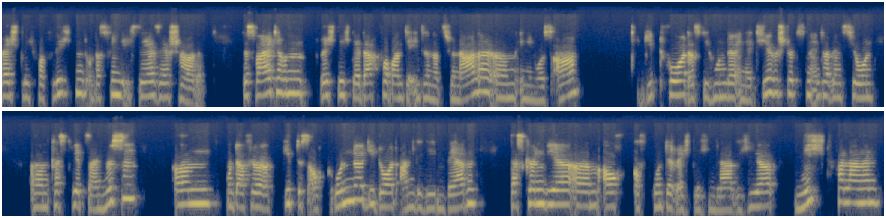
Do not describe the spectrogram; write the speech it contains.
rechtlich verpflichtend und das finde ich sehr, sehr schade. Des Weiteren richtig der Dachverband der Internationale ähm, in den USA gibt vor, dass die Hunde in der tiergestützten Intervention ähm, kastriert sein müssen. Ähm, und dafür gibt es auch Gründe, die dort angegeben werden. Das können wir ähm, auch aufgrund der rechtlichen Lage hier nicht verlangen.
